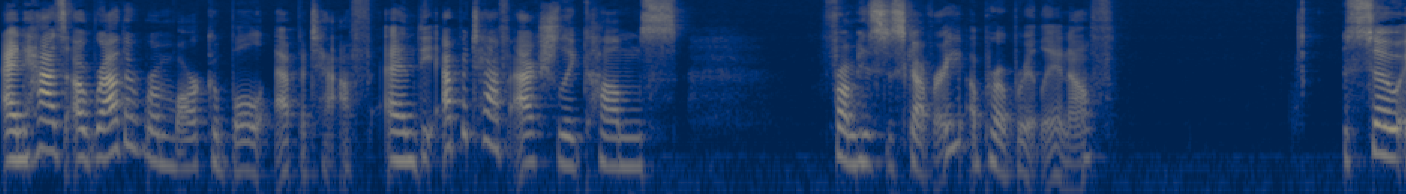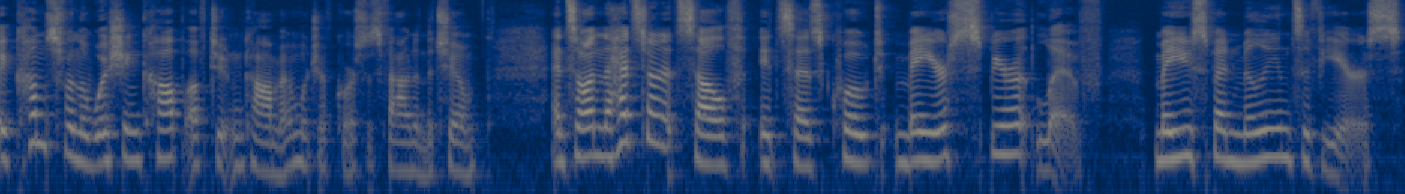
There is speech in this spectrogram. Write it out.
and has a rather remarkable epitaph. And the epitaph actually comes from his discovery, appropriately enough so it comes from the wishing cup of Tutankhamun, which of course is found in the tomb. And so on the headstone itself, it says, quote, May your spirit live. May you spend millions of years.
